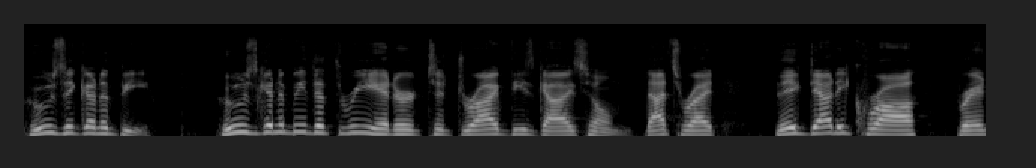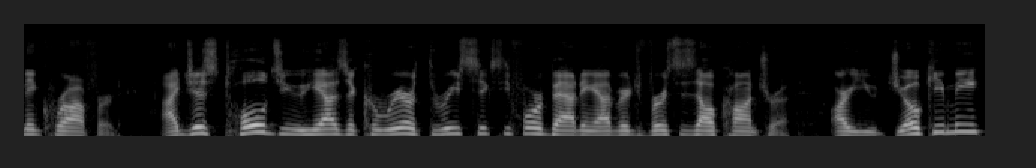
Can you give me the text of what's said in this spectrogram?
Who's it going to be? Who's going to be the three hitter to drive these guys home? That's right, Big Daddy Craw, Brandon Crawford. I just told you he has a career 364 batting average versus Alcantara. Are you joking me?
